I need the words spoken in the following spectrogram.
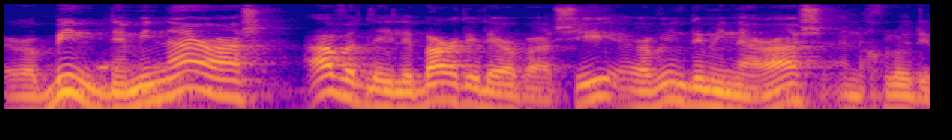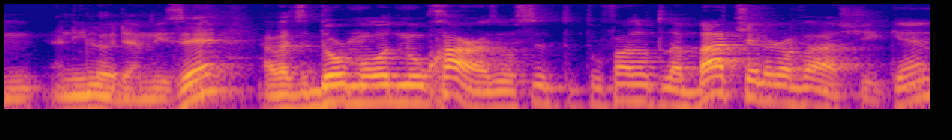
רבין דמינרש עבד לי לברטי דרבשי, רבין דמינרש, אנחנו לא יודעים, אני לא יודע מי זה, אבל זה דור מאוד מאוחר, אז הוא עושה את התרופה הזאת לבת של רבשי, כן?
